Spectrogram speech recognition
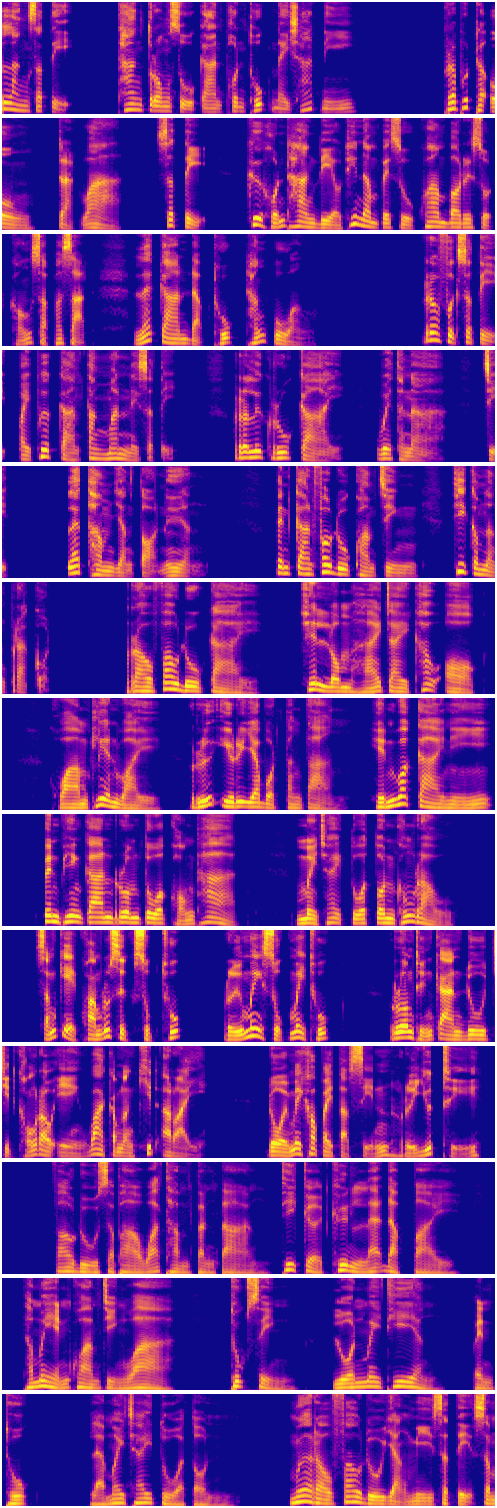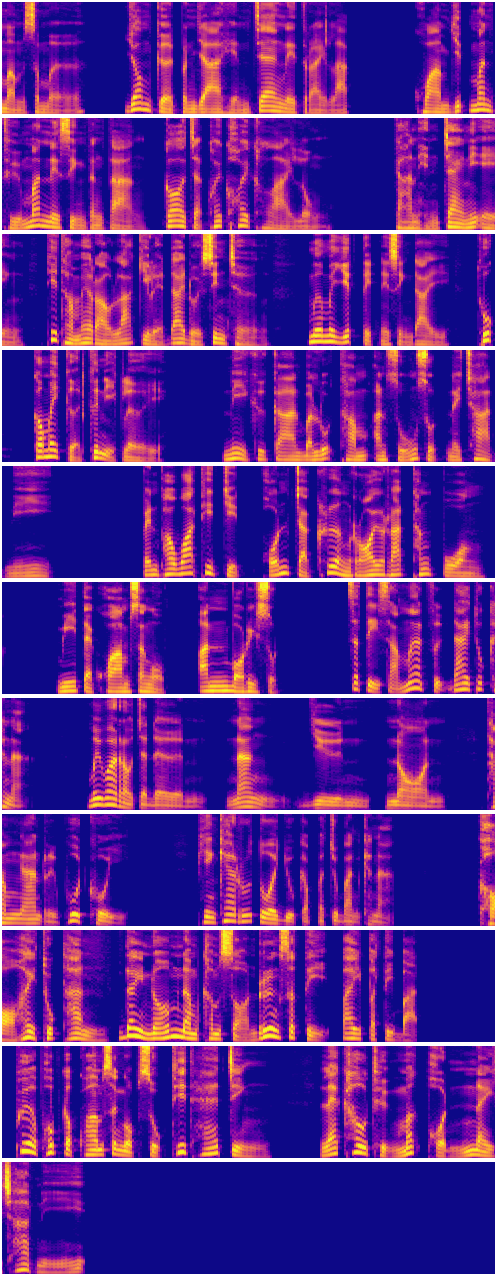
พลังสติ ทางตรงสู่การพ้นทุกข์ในชาตินี้ พระพุทธองค์ตรัสว่า สติคือหนทางเดียวที่นำไปสู่ความบริสุทธิ์ของสรรพสัตว์และการดับทุกข์ทั้งปวง เราฝึกสติไปเพื่อการตั้งมั่นในสติ ระลึกรู้กาย เวทนา จิต และทำอย่างต่อเนื่อง เป็นการเฝ้าดูความจริงที่กำลังปรากฏ เราเฝ้าดูกาย เช่นลมหายใจเข้าออก ความเคลื่อนไหว หรืออิริยาบถต่างๆ เห็นว่ากายนี้เป็นเพียงการรวมตัวของธาตุไม่ใช่ตัวตนของเรา สังเกตความรู้สึกสุขทุกข์ หรือไม่สุขไม่ทุกข์ รวมถึงการดูจิตของเราเองว่ากำลังคิดอะไร โดยไม่เข้าไปตัดสินหรือยึดถือ เฝ้าดูสภาวะธรรมต่างๆ ที่เกิดขึ้นและดับไปทำให้เห็นความจริงว่า ทุกสิ่งล้วนไม่เที่ยง เป็นทุกข์ และไม่ใช่ตัวตน เมื่อเราเฝ้าดูอย่างมีสติสม่ำเสมอ ย่อมเกิดปัญญาเห็นแจ้งในไตรลักษณ์ ความยึดมั่นถือมั่นในสิ่งต่างๆ ก็จะค่อยๆคคลายลง การเห็นแจ้งนี้เองที่ทำให้เราละกิเลสได้โดยสิ้นเชิง เมื่อไม่ยึดติดในสิ่งใด ทุกข์ก็ไม่เกิดขึ้นอีกเลย นี่คือการบรรลุธรรมอันสูงสุดในชาตินี้ เป็นภาวะที่จิตพ้นจากเครื่องร้อยรัดทั้งปวง มีแต่ความสงบ อันบริสุทธิ์ สติสามารถฝึกได้ทุกขณะ ไม่ว่าเราจะเดิน นั่ง ยืน นอนทำงานหรือพูดคุย เพียงแค่รู้ตัวอยู่กับปัจจุบันขณะ ขอให้ทุกท่านได้น้อมนำคำสอนเรื่องสติไปปฏิบัติ เพื่อพบกับความสงบสุขที่แท้จริง และเข้าถึงมรรคผลในชาตินี้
